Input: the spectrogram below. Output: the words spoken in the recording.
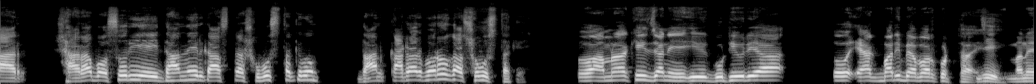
আর সারা বছরই এই ধানের গাছটা সবুজ থাকে এবং ধান কাটার পরও গাছ সবুজ থাকে। তো আমরা কি জানি গুটি ইউরিয়া তো একবারই ব্যবহার করতে হয়। জি। মানে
